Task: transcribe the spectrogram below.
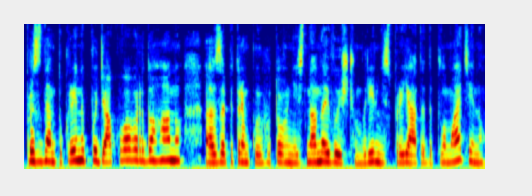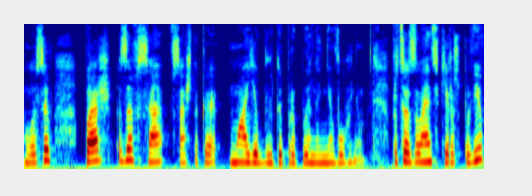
Президент України подякував Ердогану за підтримку і готовність на найвищому рівні сприяти дипломатії. Наголосив, перш за все, все ж таки має бути припинення вогню. Про це Зеленський розповів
